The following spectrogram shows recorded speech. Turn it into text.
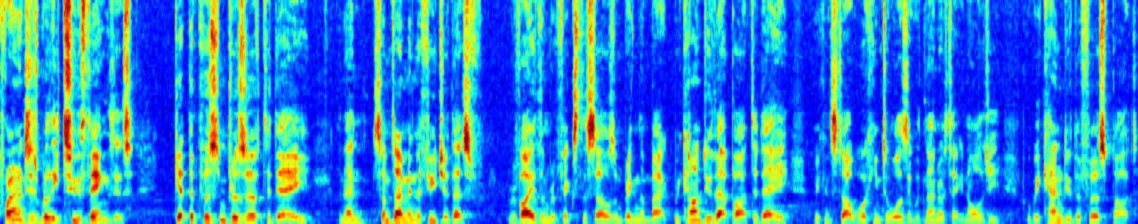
cryonics is really two things. It's get the person preserved today, and then sometime in the future, that's revive them, fix the cells, and bring them back. We can't do that part today. We can start working towards it with nanotechnology, but we can do the first part.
